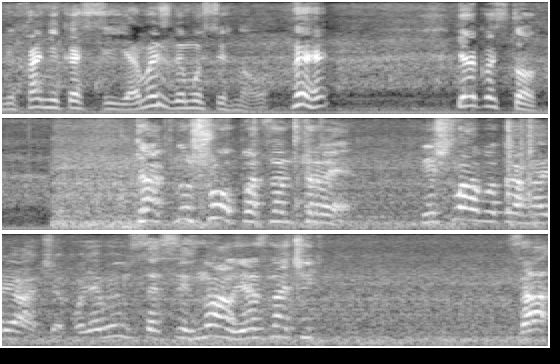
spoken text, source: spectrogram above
механіка сіє, а ми ждемо сигналу. Якось так. Так, ну що, пацантре? Пішла вода гаряча, появився сигнал, я, значить, за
